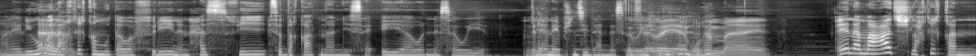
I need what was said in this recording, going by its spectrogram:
يعني اللي هما آه. الحقيقة متوفرين نحس في صداقاتنا النسائية والنسوية. لهنا باش نزيدها النسوية. سوية مهمة أنا ما عادش الحقيقة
